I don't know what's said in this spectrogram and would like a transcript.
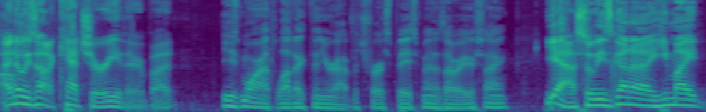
I know he's not a catcher either, but he's more athletic than your average first baseman. Is that what you're saying? yeah. So he's gonna. He might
